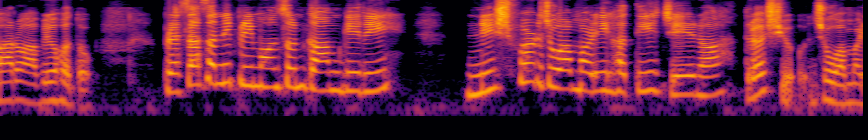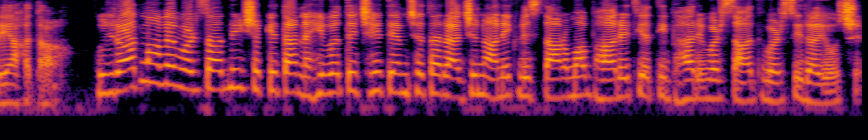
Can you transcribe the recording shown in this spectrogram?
વારો આવ્યો હતો. પ્રશાસનની પ્રી મોન્સૂન કામગીરી નિષ્ફળ જોવા મળી હતી જેના દ્રશ્યો જોવા મળ્યા હતા. ગુજરાતમાં હવે વરસાદની શક્યતા નહીવત છે, તેમ છતાં રાજ્યના અનેક વિસ્તારોમાં ભારેથી અતિ ભારે વરસાદ વરસી રહ્યો છે.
